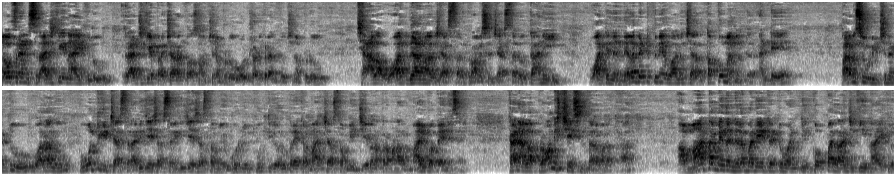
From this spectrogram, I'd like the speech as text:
హలో ఫ్రెండ్స్ రాజకీయ నాయకులు రాజకీయ ప్రచారం కోసం వచ్చినప్పుడు ఓట్లు అడగడానికి వచ్చినప్పుడు చాలా వాగ్దానాలు చేస్తారు ప్రామిసులు చేస్తారు. కానీ వాటిని నిలబెట్టుకునే వాళ్ళు చాలా తక్కువ మంది ఉంటారు. అంటే పరమశివుడు ఇచ్చినట్టు వరాలు పూర్తిగా ఇచ్చేస్తారు. అది చేసేస్తాం ఇది చేసేస్తాం మీ ఊరిని పూర్తిగా రూపురేఖలు మార్చేస్తాం మీ జీవన ప్రమాణాలు మారిపోతాయి అనేసి. కానీ అలా ప్రామిస్ చేసిన తర్వాత ఆ మాట మీద నిలబడేటటువంటి గొప్ప రాజకీయ నాయకులు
